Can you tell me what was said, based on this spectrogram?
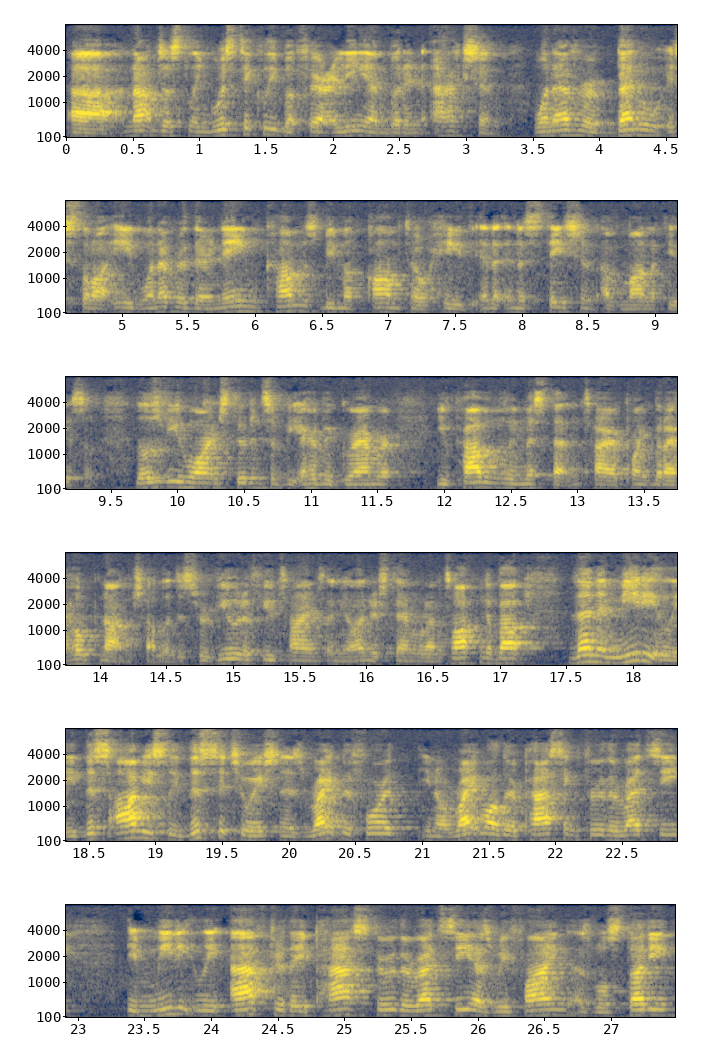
uh, not just linguistically, but fi'liyan, but in action whenever Banu Israel, whenever their name comes, be maqam tawheed, in a, in a station of monotheism. Those of you who aren't students of the Arabic grammar, you probably missed that entire point, but I hope not, inshallah. Just review it a few times and you'll understand what I'm talking about. Then immediately, this obviously, this situation is right before, you know, right while they're passing through the Red Sea, immediately after they pass through the Red Sea, as we find, as we'll study,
